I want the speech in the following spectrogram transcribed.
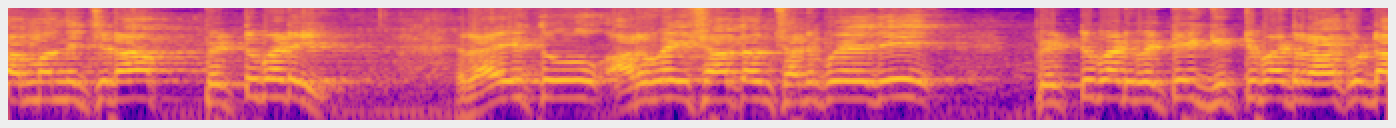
సంబంధించిన పెట్టుబడి రైతు అరవై శాతం చనిపోయేది పెట్టుబడి పెట్టి గిట్టుబాటు రాకుండా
